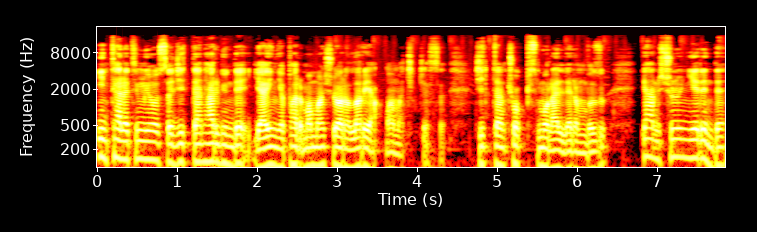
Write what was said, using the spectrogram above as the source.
İnternetim yoksa cidden her günde yayın yaparım ama şu aralar yapmam açıkçası. Cidden çok pis morallerim bozuk. Yani şunun yerinde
